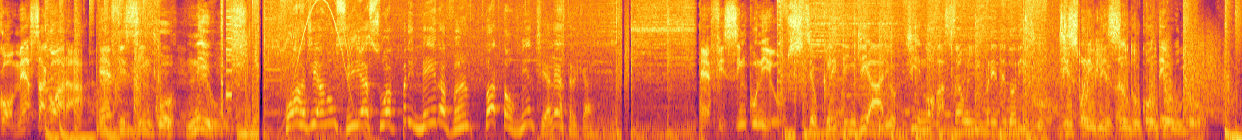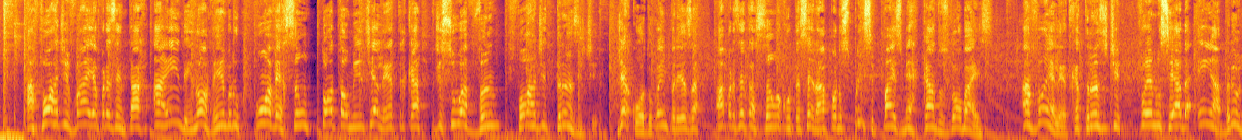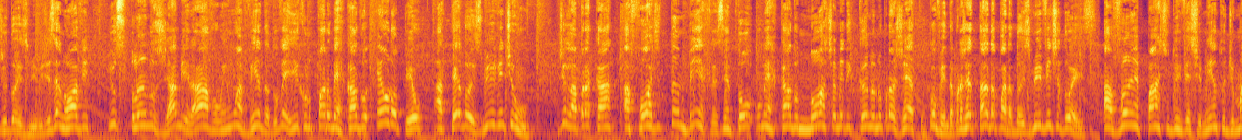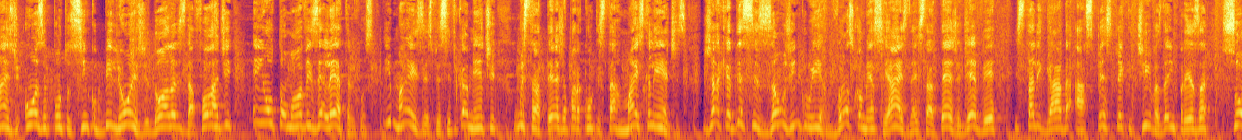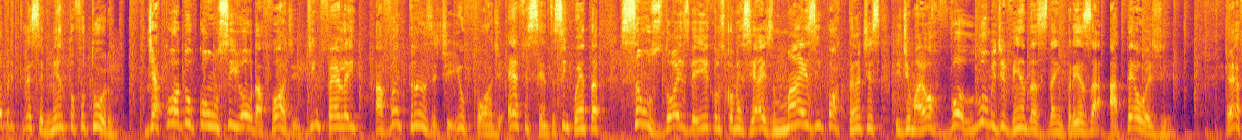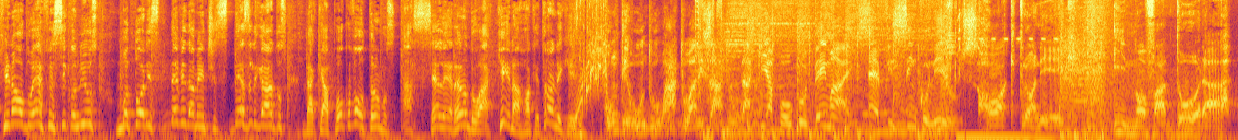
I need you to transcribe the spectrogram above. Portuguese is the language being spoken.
Começa agora. F5 News. Ford anuncia sua primeira van totalmente elétrica. F5 News, seu clipe diário de inovação e empreendedorismo, disponibilizando o conteúdo. A Ford vai apresentar ainda em novembro uma versão totalmente elétrica de sua van Ford Transit. De acordo com a empresa, a apresentação acontecerá para os principais mercados globais. A van elétrica Transit foi anunciada em abril de 2019 e os planos já miravam em uma venda do veículo para o mercado europeu até 2021. De lá para cá, a Ford também acrescentou o mercado norte-americano no projeto, com venda projetada para 2022. A van é parte do investimento de mais de 11,5 bilhões de dólares da Ford em automóveis elétricos e, mais especificamente, uma estratégia para conquistar mais clientes, já que a decisão de incluir vans comerciais na estratégia de EV está ligada às perspectivas da empresa sobre crescimento futuro. De acordo com o CEO da Ford, Jim Fairley, a Van Transit e o Ford F-150 são os dois veículos comerciais mais importantes e de maior volume de vendas da empresa até hoje. É final do F5 News, motores devidamente desligados. Daqui a pouco voltamos acelerando aqui na Rocktronic. Conteúdo atualizado. Daqui a pouco tem mais. F5 News. Rocktronic. Inovadora.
